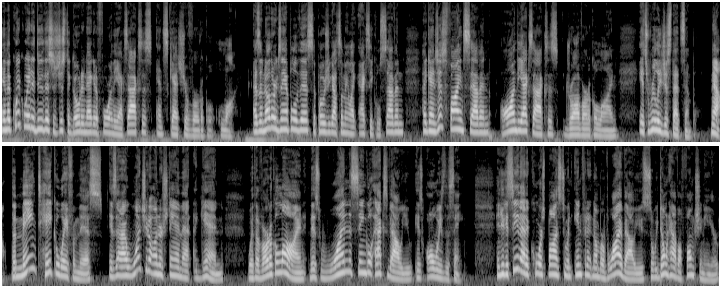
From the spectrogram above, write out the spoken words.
And the quick way to do this is just to go to negative 4 on the x-axis and sketch your vertical line. As another example of this, suppose you got something like x equals 7. Again, just find 7 on the x-axis, draw a vertical line. It's really just that simple. Now, the main takeaway from this is that I want you to understand that, again, with a vertical line, this one single x value is always the same. And you can see that it corresponds to an infinite number of y values, so we don't have a function here.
